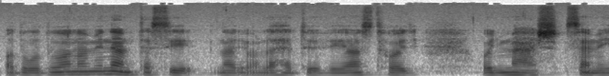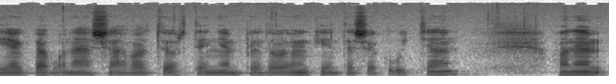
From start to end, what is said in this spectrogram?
adódóan, ami nem teszi nagyon lehetővé azt, hogy, hogy más személyek bevonásával történjen, például önkéntesek útján, hanem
